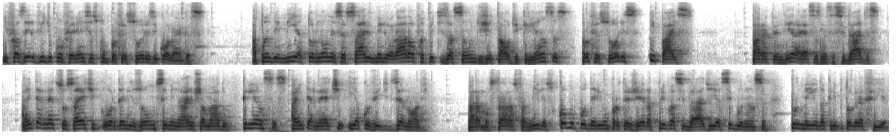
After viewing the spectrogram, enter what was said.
e fazer videoconferências com professores e colegas. A pandemia tornou necessário melhorar a alfabetização digital de crianças, professores e pais. Para atender a essas necessidades, a Internet Society organizou um seminário chamado Crianças, a Internet e a Covid-19, para mostrar às famílias como poderiam proteger a privacidade e a segurança por meio da criptografia.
